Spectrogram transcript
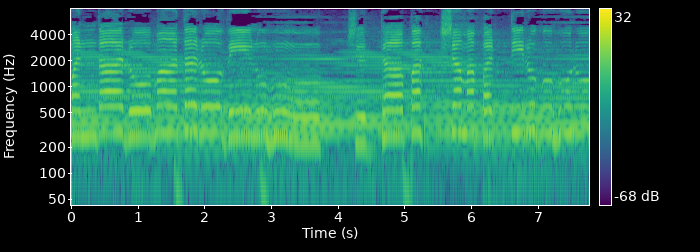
मन्दारो मातरो वेणुः। क्षमपत्तिरुगुहुरुः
